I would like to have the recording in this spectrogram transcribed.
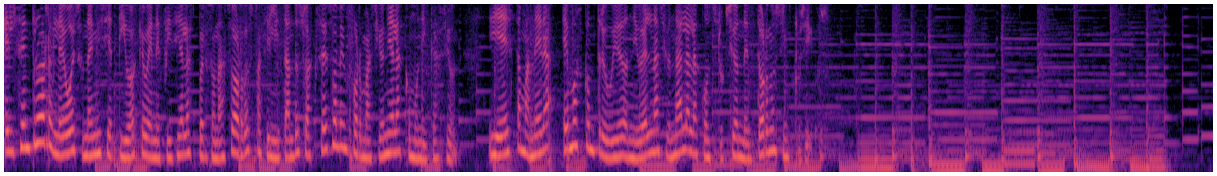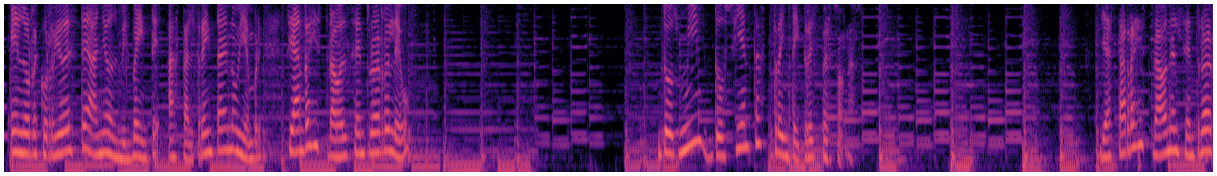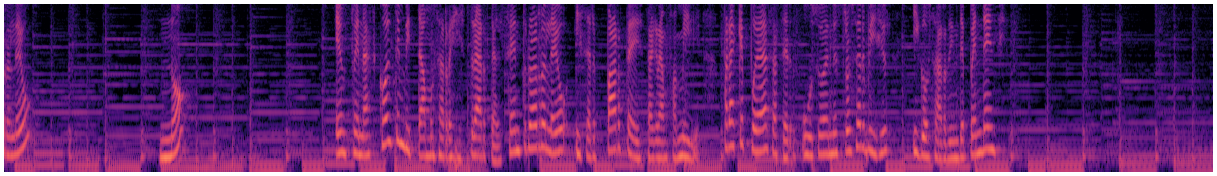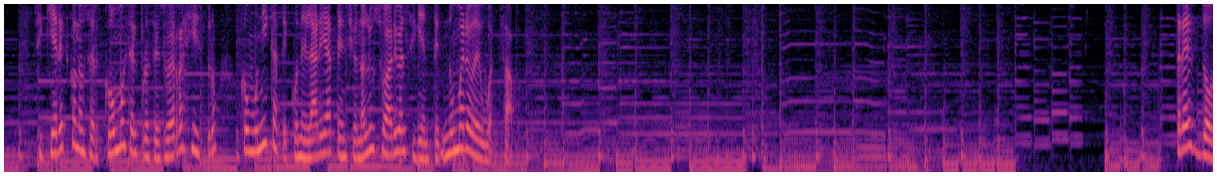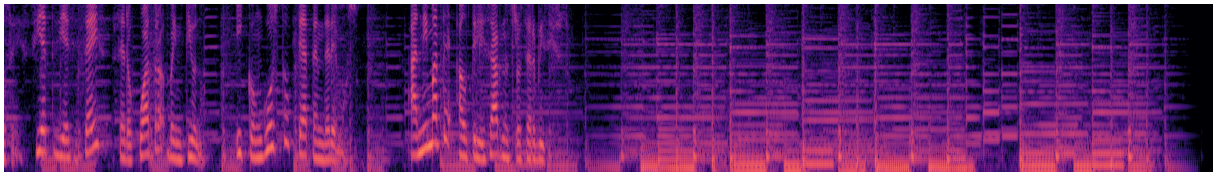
El Centro de Relevo es una iniciativa que beneficia a las personas sordas facilitando su acceso a la información y a la comunicación, y de esta manera hemos contribuido a nivel nacional a la construcción de entornos inclusivos. En lo recorrido de este año 2020 hasta el 30 de noviembre se han registrado el Centro de Relevo 2.233 personas. ¿Ya está registrado en el centro de relevo? ¿No? En FENASCOL te invitamos a registrarte al centro de relevo y ser parte de esta gran familia para que puedas hacer uso de nuestros servicios y gozar de independencia. Si quieres conocer cómo es el proceso de registro, comunícate con el área de atención al usuario al siguiente número de WhatsApp 312-716-0421 y con gusto te atenderemos. Anímate a utilizar nuestros servicios.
